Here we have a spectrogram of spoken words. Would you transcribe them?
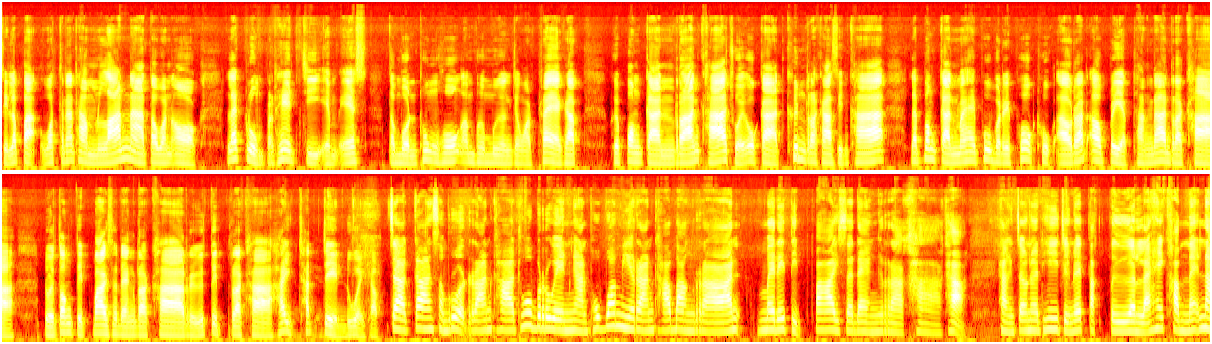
ศิลปะวัฒนธรรมล้านนาตะวันออก และกลุ่มประเทศ GMS ตำบลทุ่งโฮงอำเภอเมืองจังหวัดแพร่ครับ เพื่อป้องกันร้านค้าฉวยโอกาสขึ้นราคาสินค้า และป้องกันไม่ให้ผู้บริโภคถูกเอารัดเอาเปรียบทางด้านราคา โดยต้องติดป้ายแสดงราคาหรือติดราคาให้ชัดเจนด้วยครับ จากการสำรวจร้านค้าทั่วบริเวณงาน พบว่ามีร้านค้าบางร้าน ไม่ได้ติดป้ายแสดงราคาค่ะทางเจ้าหน้าที่จึงได้ตักเตือนและให้คำแนะน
